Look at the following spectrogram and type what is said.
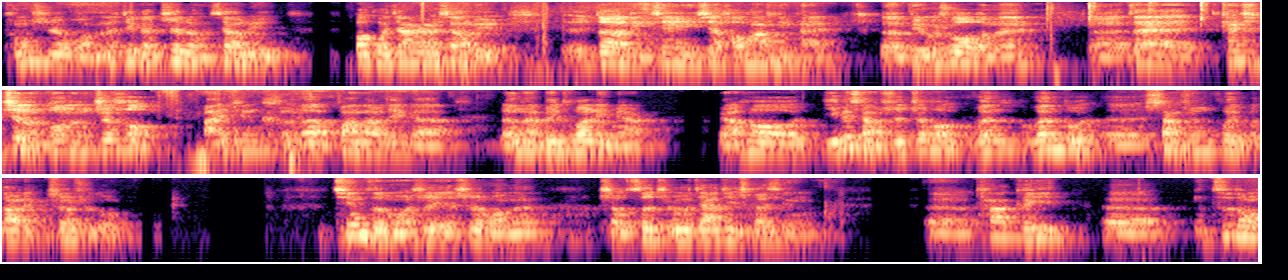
同时，我们的这个制冷效率，包括加热效率，呃都要领先于一些豪华品牌。呃，比如说我们呃在开启制冷功能之后，把一瓶可乐放到这个冷暖杯托里面。然后一个小时之后，温温度呃上升会不到两摄氏度。亲子模式也是我们首次植入家具车型，呃，它可以呃自动，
